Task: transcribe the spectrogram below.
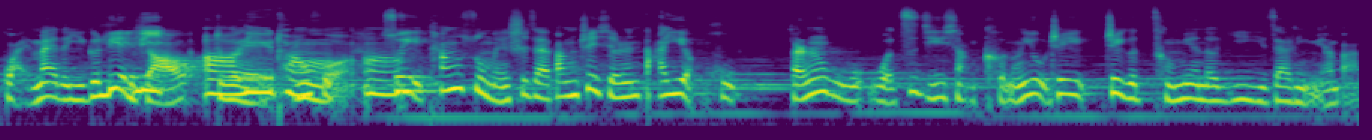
拐卖的一个链条啊，对利益团嗯伙。嗯所以汤素梅是在帮这些人打掩护。反正我我自己想，可能有这这个层面的意义在里面吧。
